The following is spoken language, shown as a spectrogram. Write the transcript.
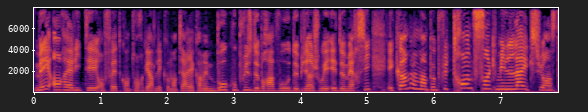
Mais en réalité, en fait, quand on regarde les commentaires, il y a quand même beaucoup plus de bravo, de bien joué et de merci. Et quand même un peu plus de 35 000 likes sur Instagram.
